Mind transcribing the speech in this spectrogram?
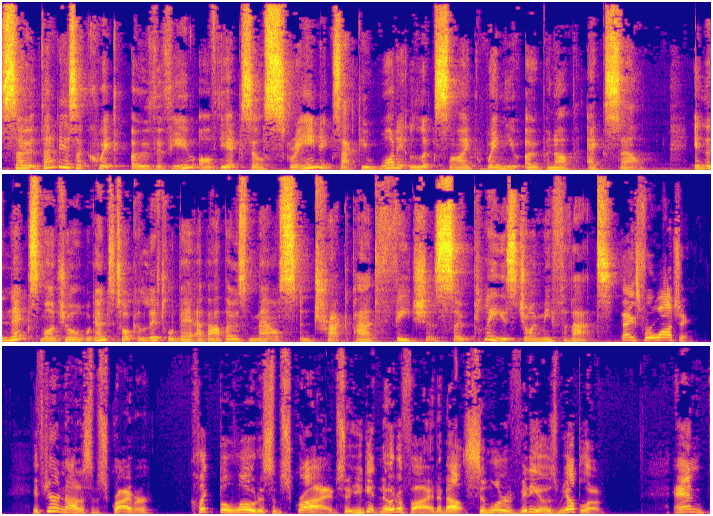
So that is a quick overview of the Excel screen, exactly what it looks like when you open up Excel. In the next module, we're going to talk a little bit about those mouse and trackpad features, so please join me for that. Thanks for watching. If you're not a subscriber, click below to subscribe so you get notified about similar videos we upload. And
